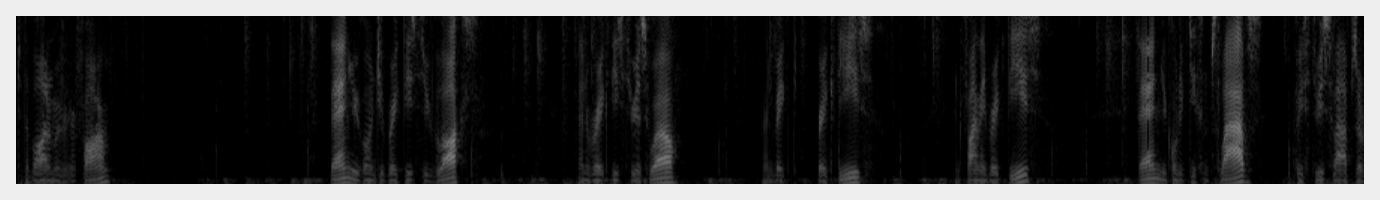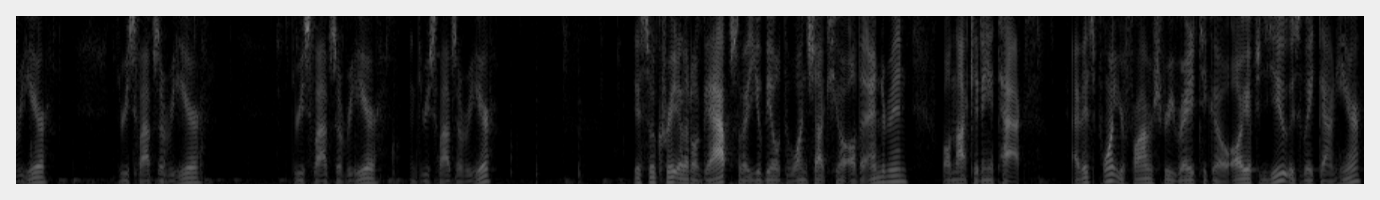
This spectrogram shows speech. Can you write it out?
to the bottom of your farm. Then you're going to break these three blocks. Then break these three as well. Then break, break these. And finally break these. Then you're going to take some slabs. Place three slabs over here. Three slabs over here. Three slabs over here. And three slabs over here. This will create a little gap so that you'll be able to one-shot kill all the Endermen while not getting attacked. At this point, your farm should be ready to go. All you have to do is wait down here.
